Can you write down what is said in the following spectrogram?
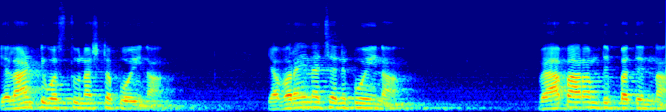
ఎలాంటి వస్తువు నష్టపోయినా ఎవరైనా చనిపోయినా వ్యాపారం దెబ్బతిన్నా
